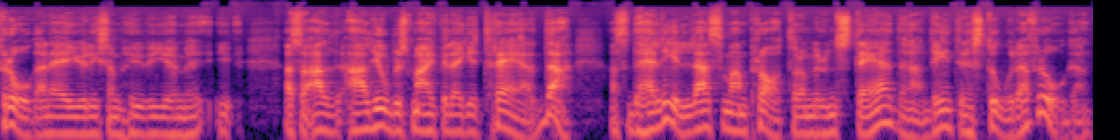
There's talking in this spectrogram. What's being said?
frågan är ju liksom hur vi gör med alltså all, all jordbruksmark vi lägger i träda. Alltså det här lilla som man pratar om runt städerna, det är inte den stora frågan.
